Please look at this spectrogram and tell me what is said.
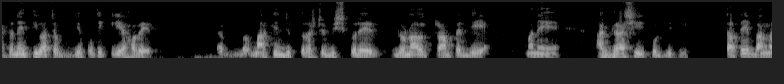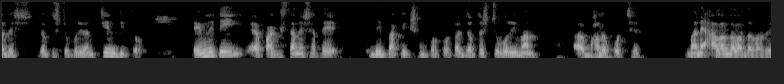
একটা নেতিবাচক যে প্রতিক্রিয়া হবে, মার্কিন যুক্তরাষ্ট্রে বিশেষ করে ডোনাল্ড ট্রাম্পের যে মানে আগ্রাসী কূটনীতি, তাতে বাংলাদেশ যথেষ্ট পরিমাণ চিন্তিত। এমনিতেই পাকিস্তানের সাথে দ্বিপাক্ষিক সম্পর্কটা যথেষ্ট পরিমাণ ভালো করছে মানে আলাদা আলাদাভাবে।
